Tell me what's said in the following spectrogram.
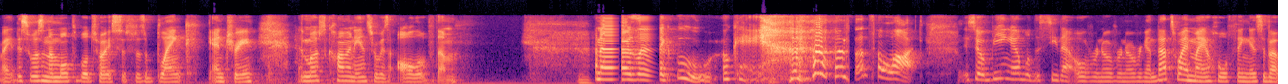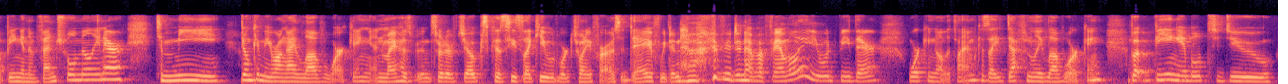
right? This wasn't a multiple choice, this was a blank entry. The most common answer was all of them. And I was like, ooh, okay, that's a lot. So being able to see that over and over and over again, that's why my whole thing is about being an eventual millionaire. To me, don't get me wrong, I love working. And my husband sort of jokes because he's like, he would work 24 hours a day if we didn't have if we didn't have a family, he would be there working all the time because I definitely love working. But being able to do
